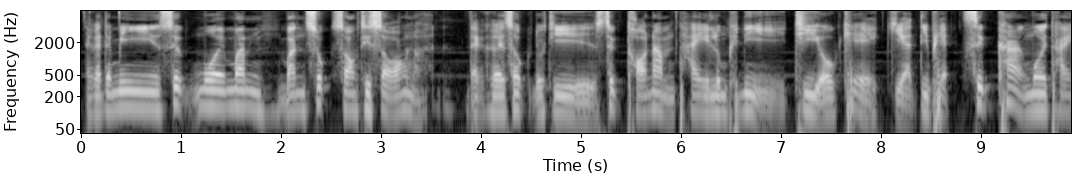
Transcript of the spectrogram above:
แต่ก็จะมีศึกมวยมันบันสุกซองที่สองเนาะแต่เคยซกอยู่ที่ศึกทอนำไทยลุมพินีทีโอเคเกียรติเพชรศึกข้างมวยไทย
